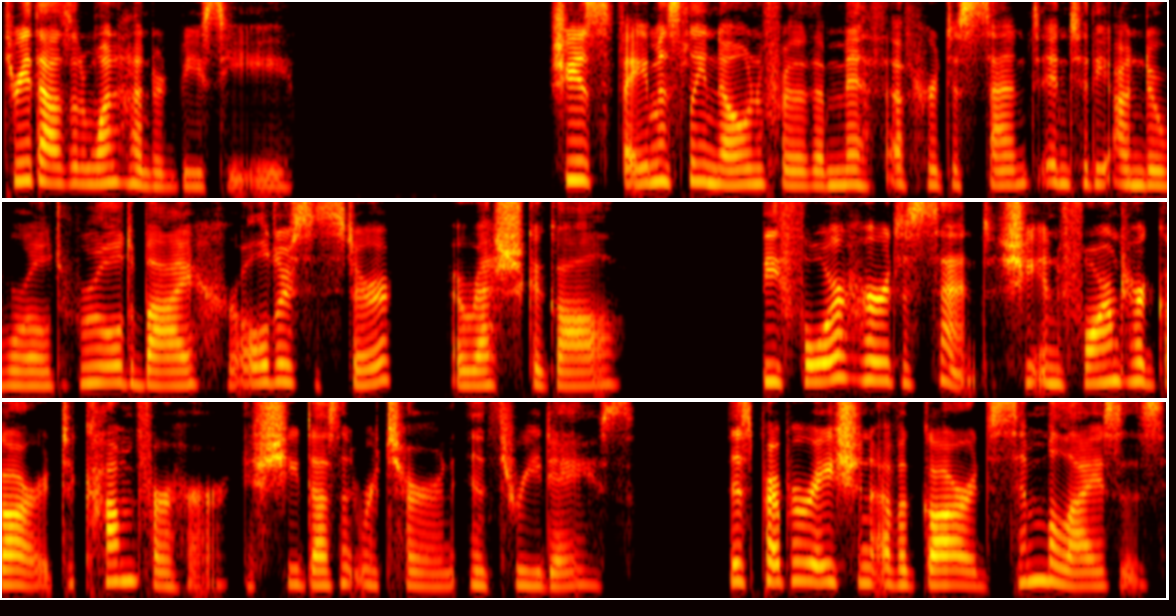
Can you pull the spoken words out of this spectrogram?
3100 BCE. She is famously known for the myth of her descent into the underworld, ruled by her older sister, Ereshkigal. Before her descent, she informed her guard to come for her if she doesn't return in three days. This preparation of a guard symbolizes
